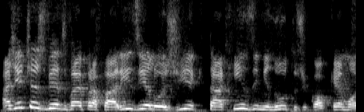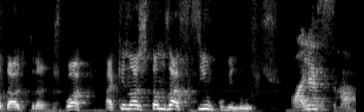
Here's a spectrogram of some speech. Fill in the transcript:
A gente às vezes vai para Paris e elogia que está a 15 minutos de qualquer modal de transporte. Aqui nós estamos a 5 minutos. Olha só.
